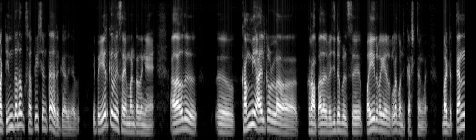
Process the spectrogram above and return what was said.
பட் இந்த அளவுக்கு சஃபிஷியண்ட்டாக இருக்காதுங்க அது. இப்போ இயற்கை விவசாயம் பண்ணுறதுங்க அதாவது கம்மி ஆயுட்கள் உள்ள கிராப் அதாவது வெஜிடபிள்ஸு பயிர் வகைகளுக்குலாம் கொஞ்சம் கஷ்டங்க. பட் தென்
